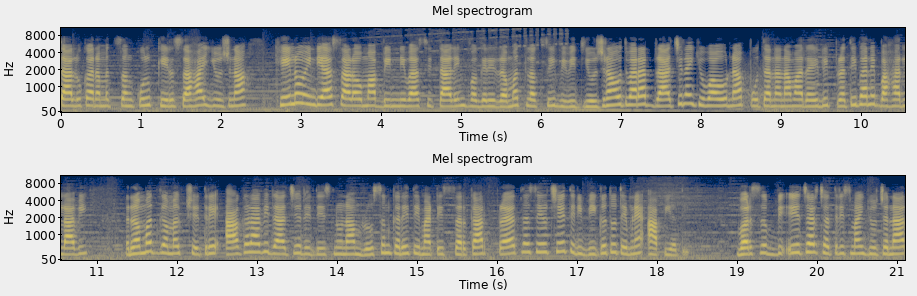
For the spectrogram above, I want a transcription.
તાલુકા રમત સંકુલ, ખેલ સહાય યોજના, ખેલો ઇન્ડિયા શાળાઓમાં બિન નિવાસી તાલીમ વગેરે રમતલક્ષી વિવિધ યોજનાઓ દ્વારા રાજ્યના યુવાઓના પોતાના નામાં રહેલી પ્રતિભાને બહાર લાવી રમત ગમત ક્ષેત્રે આગળ આવી રાજ્ય અને દેશનું નામ રોશન કરે તે માટે સરકાર પ્રયત્નશીલ છે તેની વિગતો તેમણે આપી હતી. વર્ષ બે હજાર છત્રીસમાં યોજાનાર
